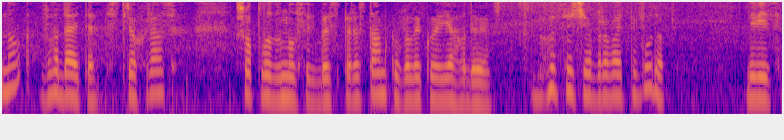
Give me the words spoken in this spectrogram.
Ну, вгадайте, з трьох раз, що плодоносить без перестанку великою ягодою. Ну, це ще обривати не буду. Дивіться.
